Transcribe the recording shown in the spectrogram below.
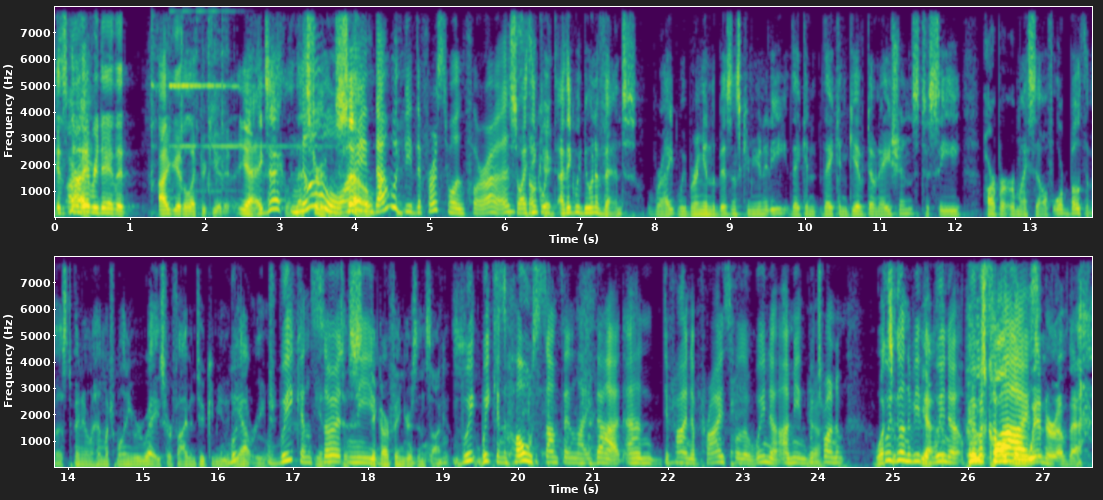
It's All not right. every day that I get electrocuted. Yeah, exactly. That's no, true. So, I mean that would be the first one for us. so I think we I think we do an event, right? We bring in the business community. They can they can give donations to see Harper or myself or both of us, depending on how much money we raise for five and two community we, outreach. we can you know, to certainly stick our fingers in sockets. we, we can host something like that and define a prize for the winner. I mean, which Yeah. one? Of- who's going to be yeah, the winner? who- Whoever Who's called survives, the winner of that?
